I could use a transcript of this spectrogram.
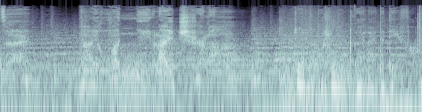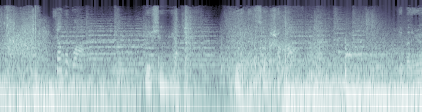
在该换你来治了。这里不是你该来的地方。小果果，李星云，你来做什么？你本人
